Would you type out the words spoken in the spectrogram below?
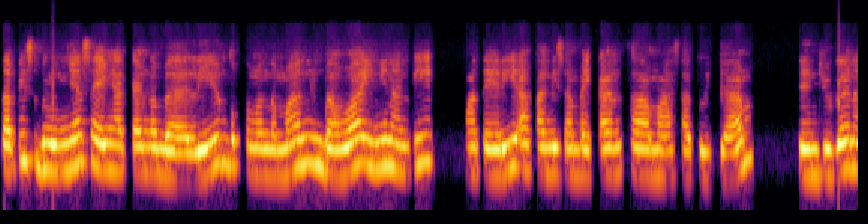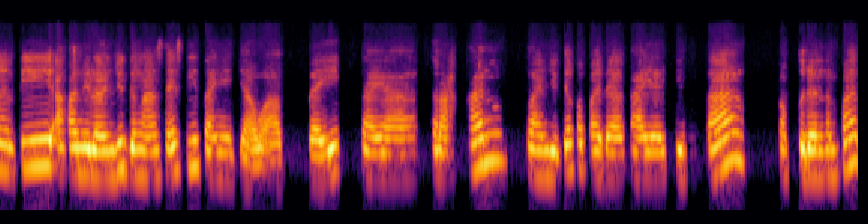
Tapi sebelumnya saya ingatkan kembali untuk teman-teman bahwa ini nanti materi akan disampaikan selama satu jam dan juga nanti akan dilanjut dengan sesi tanya jawab. Baik, saya serahkan selanjutnya kepada Kaya Cinta. Waktu dan tempat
